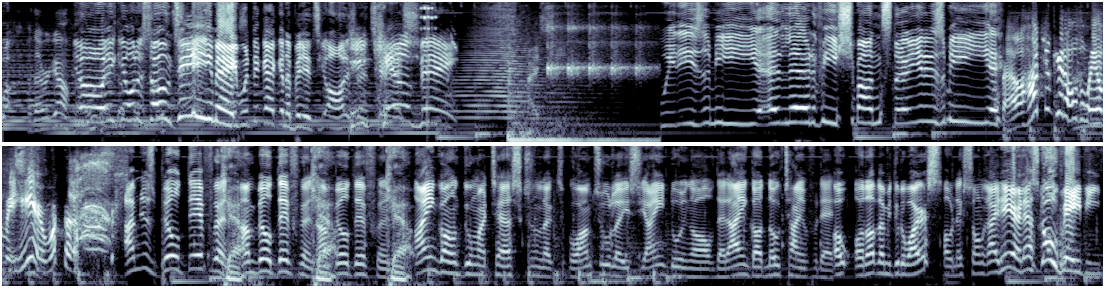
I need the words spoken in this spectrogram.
Oh, there we go. yo, he killed his own teammate with the Kraken ability. Oh, this He man's trash. killed me. I see. It is me, a little fish monster. It is me. the hell? How'd you get all the way over here? What the? I'm just built different. Cap. I'm built different. I'm built different. Cap. I ain't gonna do my tasks in electrical. I'm too lazy. I ain't doing all of that. I ain't got no time for that. Oh, hold up. Let me do the wires. Oh, next one right here. Let's go, baby.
